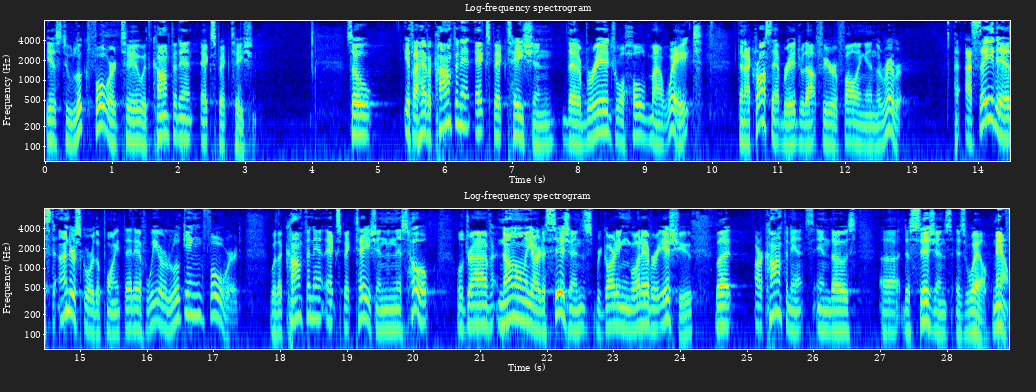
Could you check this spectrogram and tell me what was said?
is to look forward to with confident expectation. So, if I have a confident expectation that a bridge will hold my weight, then I cross that bridge without fear of falling in the river. I say this to underscore the point that if we are looking forward with a confident expectation, then this hope will drive not only our decisions regarding whatever issue, but our confidence in those uh, decisions as well. Now,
